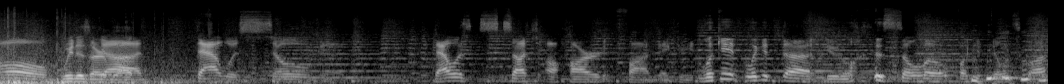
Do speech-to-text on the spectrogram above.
Oh, We deserve God, that. that was so good. That was such a hard fought victory. Look at look at uh, Noodle, his solo fucking build squad.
